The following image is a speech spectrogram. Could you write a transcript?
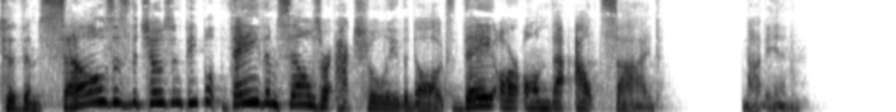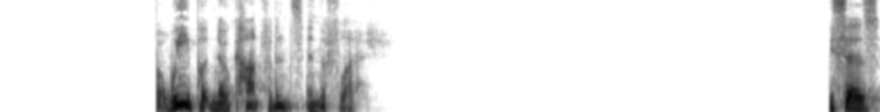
to themselves as the chosen people, they themselves are actually the dogs. They are on the outside, not in. But we put no confidence in the flesh. He says,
